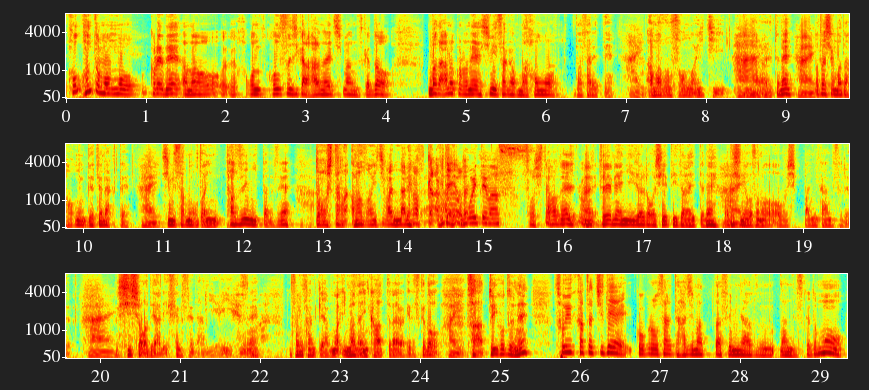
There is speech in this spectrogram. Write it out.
本当も、もう、これね、あの、本筋から離れてしまうんですけど、まだあの頃ね、清水さんがまあ本を出されて、はい。アマゾン総合1位にはいなられてね、はい。私はまだ本出てなくて、はい。清水さんのもとに訪ねに行ったんですね。どうしたらアマゾン一番になれますか？みたいな、ね。覚えてます。そしたらね、はい。丁寧にいろいろ教えていただいてね、はい。私のその出版に関するはい。師匠であり先生であるっていうね。いやいやそその関係はまあ未だに変わってないわけですけど、はい。さあ、ということでね、そういう形でご苦労されて始まったセミナーズなんですけども、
